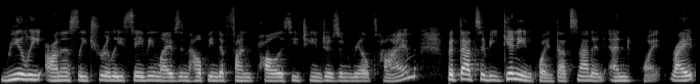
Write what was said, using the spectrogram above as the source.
really honestly, truly saving lives and helping to fund policy changes in real time. But that's a beginning point point. That's not an end point, right?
